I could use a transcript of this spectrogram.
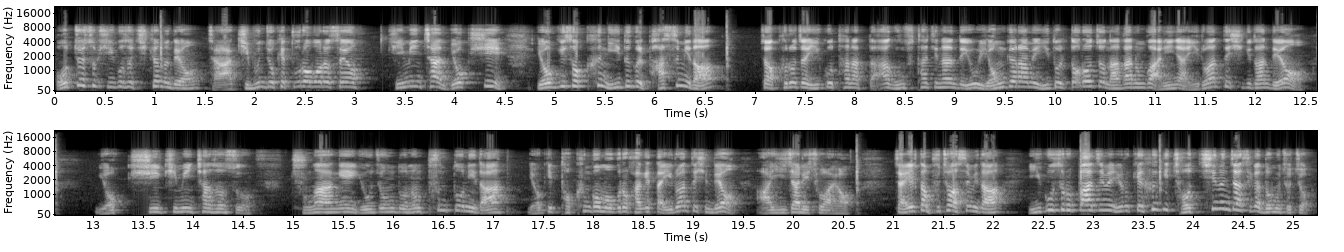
어쩔 수 없이 이곳을 지켰는데요. 자, 기분 좋게 뚫어버렸어요. 김인찬 역시 여기서 큰 이득을 봤습니다. 자, 그러자 이곳 하나 딱 응수타진 하는데 요 연결하면 이 돌 떨어져 나가는 거 아니냐 이러한 뜻이기도 한데요. 역시 김인찬 선수 중앙에 요 정도는 푼돈이다. 여기 더 큰 거 먹으러 가겠다 이러한 뜻인데요. 아, 이 자리 좋아요. 자, 일단 붙여왔습니다. 이곳으로 빠지면 이렇게 흙이 젖히는 자세가 너무 좋죠.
